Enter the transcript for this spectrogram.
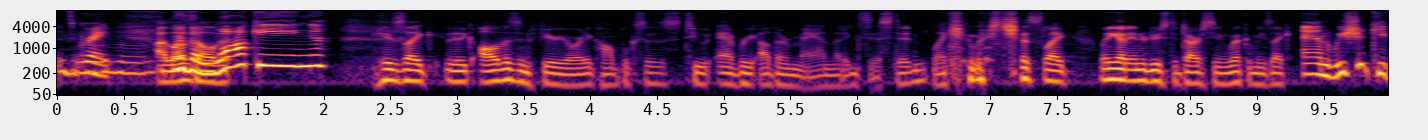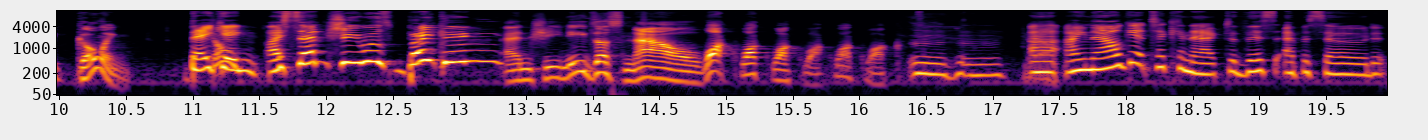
It's great. I love that. or the all of it. His like, like all of his inferiority complexes to every other man that existed. Like it was just like when he got introduced to Darcy and Wickham, he's like, and we should keep going. Baking. I said she was baking. And she needs us now. Walk, walk, walk, walk, walk, walk. Uh, I now get to connect this episode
